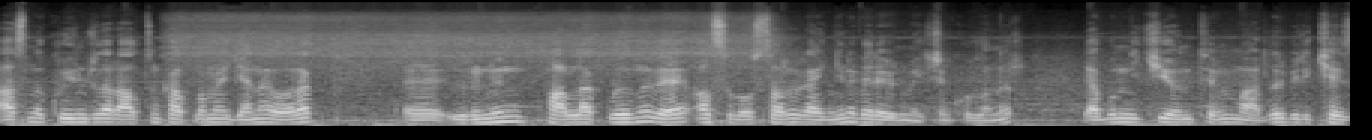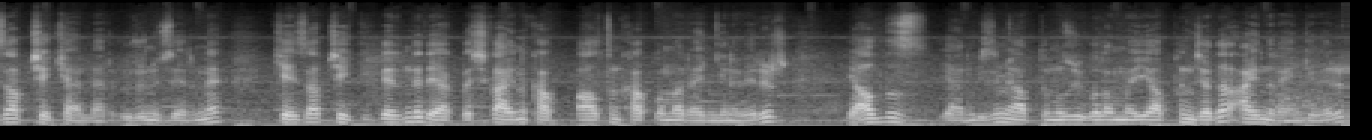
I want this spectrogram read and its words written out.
Aslında kuyumcular altın kaplamayı genel olarak e, ürünün parlaklığını ve asıl o sarı rengini verebilmek için kullanır. Ya bunun iki yöntemi vardır. Biri kezzap çekerler ürün üzerine. Kezzap çektiklerinde de yaklaşık aynı kap, altın kaplama rengini verir. Yaldız yani bizim yaptığımız uygulamayı yapınca da aynı rengi verir.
